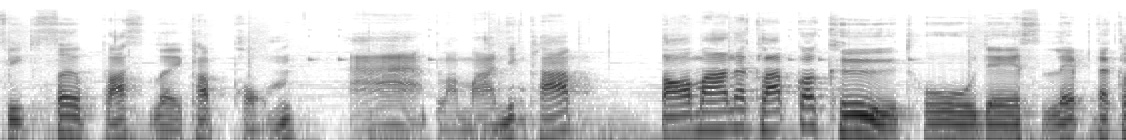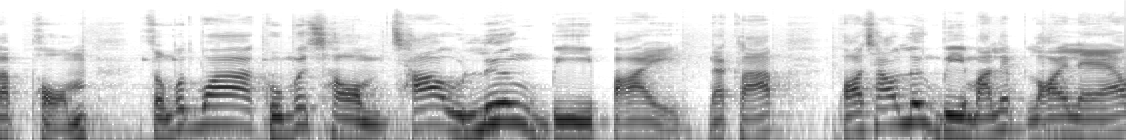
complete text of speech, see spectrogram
Fixer Plus เลยครับผม อ่า ประมาณนี้ครับ ต่อมานะครับก็คือ2 days left นะครับผม สมมติว่าคุณผู้ชมเช่าเรื่อง B ไปนะครับ พอเช่าเรื่อง B มาเรียบร้อยแล้ว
